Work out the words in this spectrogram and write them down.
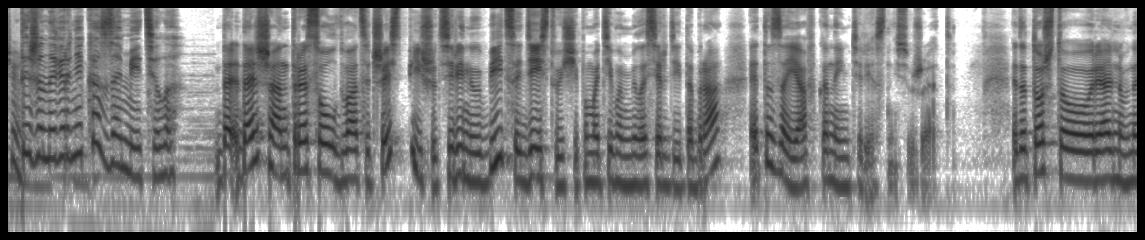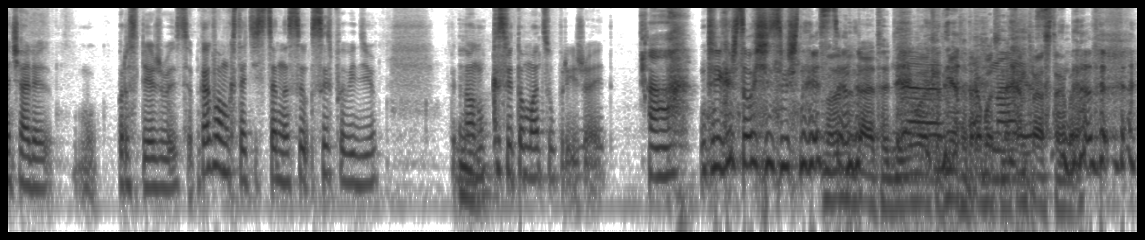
Ты же наверняка заметила. Дальше Антре Сол 26 пишет, серийный убийца, действующий по мотивам милосердия и добра, это заявка на интересный сюжет. Это то, что реально в начале прослеживается. Как вам, кстати, сцена с, с исповедью, когда mm. он к святому отцу приезжает? А. Мне кажется, очень смешная ну, сцена. Ну, да, это для него этот метод работы на контрастах. Да. Да, да,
